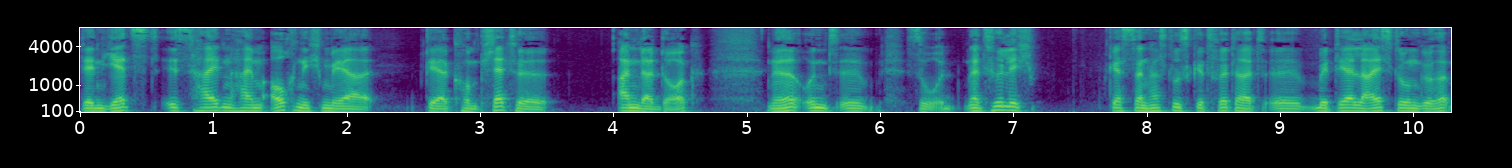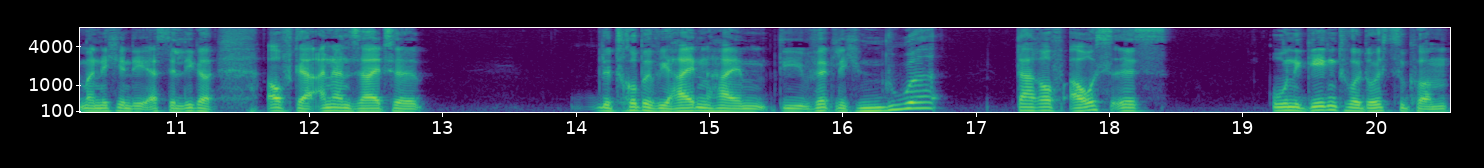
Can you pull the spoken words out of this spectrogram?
Denn jetzt ist Heidenheim auch nicht mehr der komplette Underdog. Ne? Und äh, so, natürlich gestern hast du es getwittert, äh, mit der Leistung gehört man nicht in die erste Liga. Auf der anderen Seite eine Truppe wie Heidenheim, die wirklich nur darauf aus ist, ohne Gegentor durchzukommen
